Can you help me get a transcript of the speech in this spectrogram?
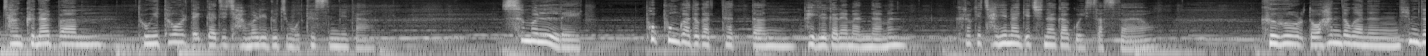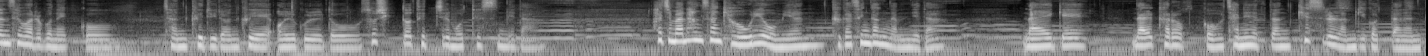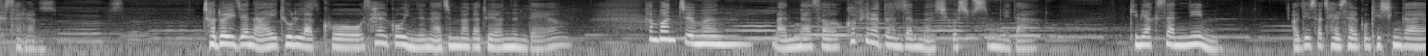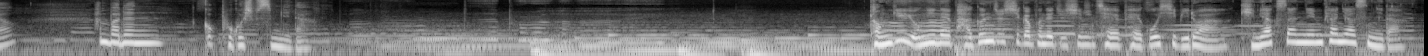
전 그날 밤 동이 터올 때까지 잠을 이루지 못했습니다. 스물넷 폭풍과도 같았던 백일간의 만남은 그렇게 잔인하게 지나가고 있었어요. 그 후로도 한동안은 힘든 세월을 보냈고 전 그 뒤론 그의 얼굴도 소식도 듣질 못했습니다. 하지만 항상 겨울이 오면 그가 생각납니다. 나에게 날카롭고 잔인했던 키스를 떠난 그 사람. 저도 이제 나이 둘 낳고 살고 있는 아줌마가 되었는데요. 한 번쯤은 만나서 커피라도 한 잔 마시고 싶습니다. 김 약사님, 어디서 잘 살고 계신가요? 한 번은 꼭 보고 싶습니다. 경기 용인의 박은주 씨가 보내주신 제 151화 김약사님 편이었습니다.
